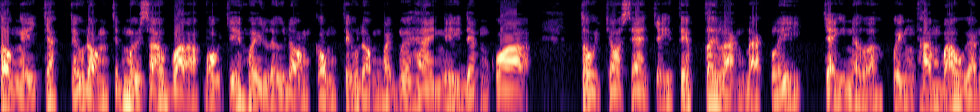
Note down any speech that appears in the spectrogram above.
Tôi nghĩ chắc tiểu đoàn 96 và bộ chỉ huy lữ đoàn cùng tiểu đoàn 72 nghỉ đêm qua. Tôi cho xe chạy tiếp tới làng Đạt Lý, chạy nữa, quyển thám báo gần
